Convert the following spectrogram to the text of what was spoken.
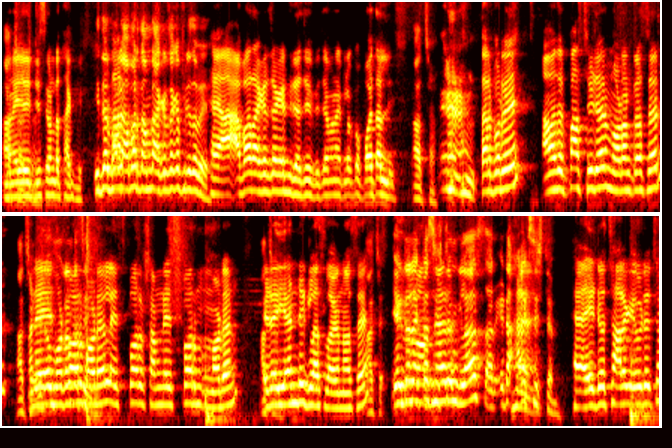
মানে আচ্ছা। ডিসকাউন্টটা থাকবে ঈদের পরে আবার দামটা আগের জায়গায় ফিরে যাবে হ্যাঁ আবার আগের জায়গায় ফিরে যাবে যেমন এক লক্ষ পঁয়তাল্লিশ আচ্ছা তারপরে আমাদের পাঁচ সিটার মডার্ন ট্রাসের মানে? মডেল স্পর সামনে স্পর মডার্ন এটা ইয়ান্ডি গ্লাস লাগানো আছে। আচ্ছা এটার একটা সিস্টেম গ্লাস আর এটা আরেক সিস্টেম হ্যাঁ এটা হচ্ছে আরেক ওইটা হচ্ছে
